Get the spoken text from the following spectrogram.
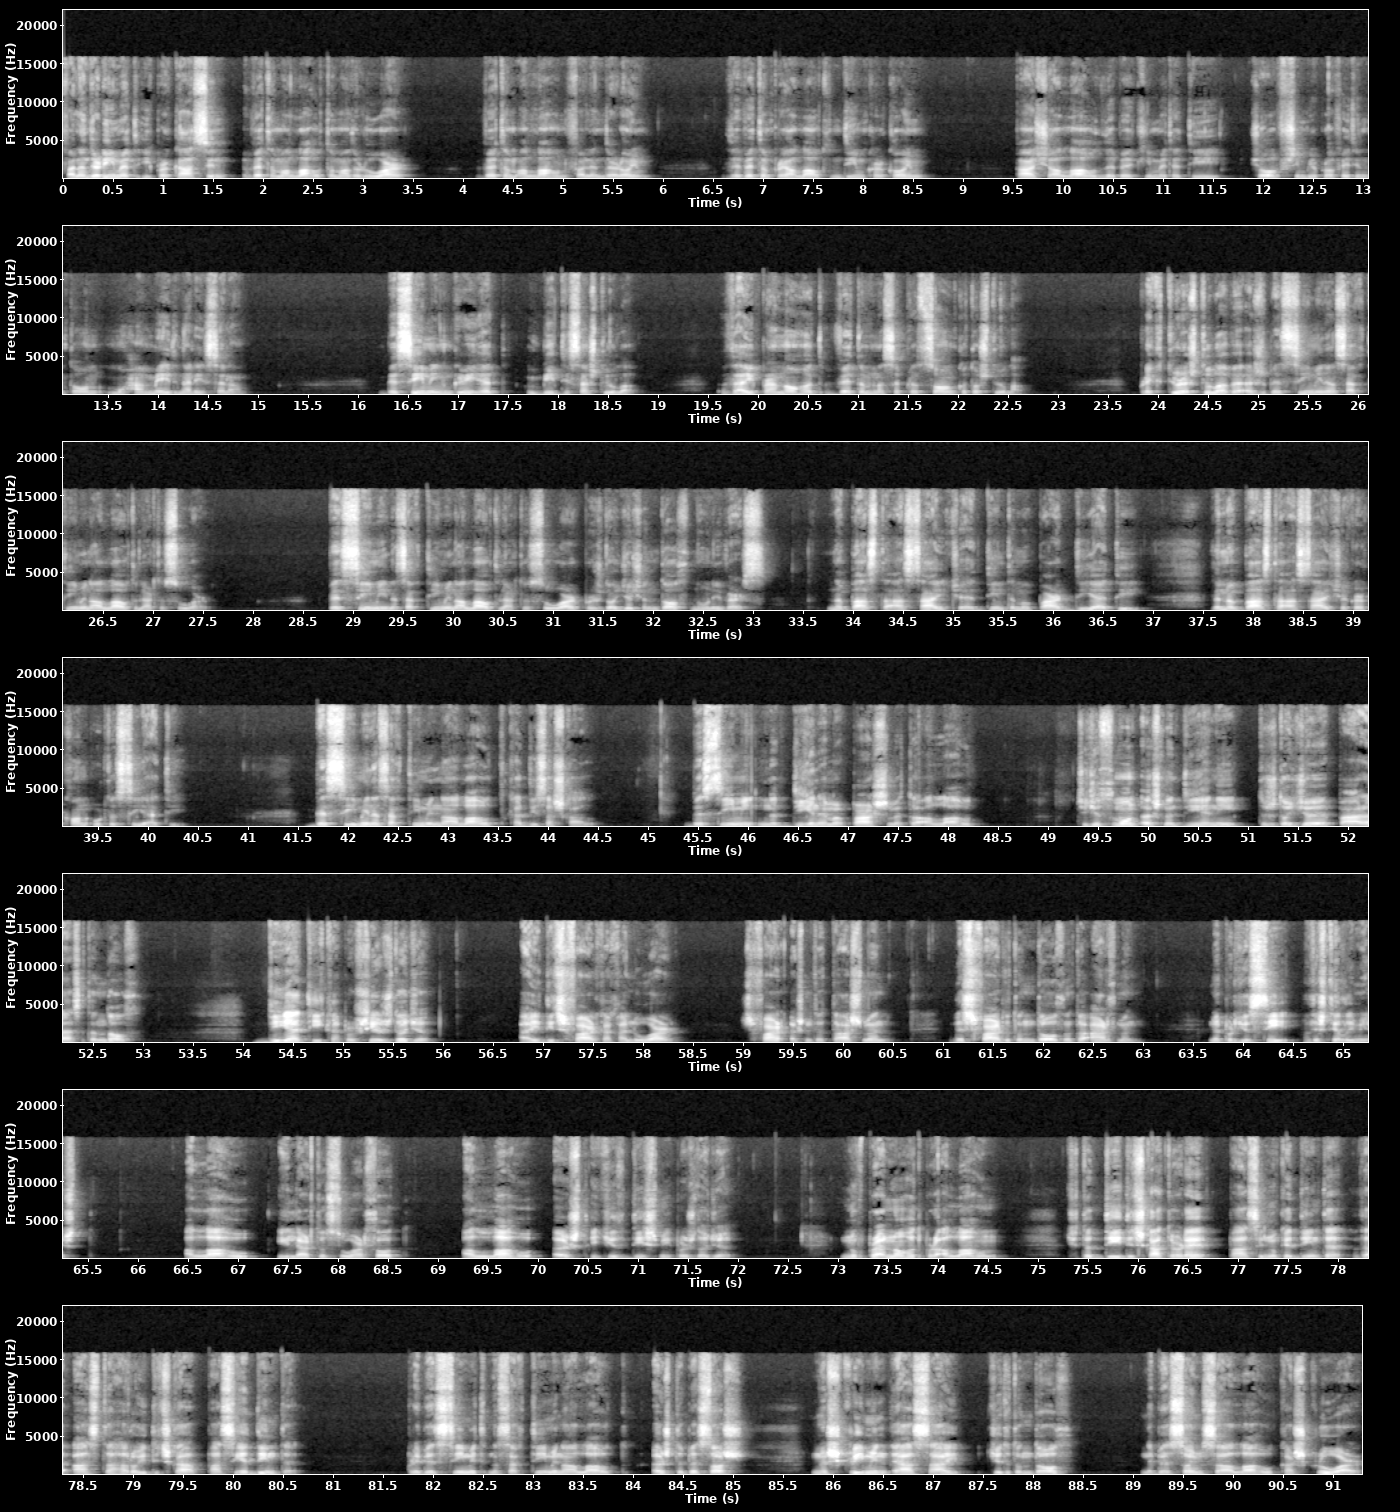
Falënderimet i përkasin vetëm Allahut të madhëruar, vetëm Allahun falënderojmë dhe vetëm prej Allahut ndihmë kërkojmë. Paqja e Allahut dhe bekimet e tij qofshin mbi profetin tonë Muhammedin alejhis selam. Besimi ngrihet mbi disa shtylla dhe ai pranohet vetëm nëse plotësohen këto shtylla. Prej këtyre shtyllave është besimi në caktimin e Allahut të Lartësuar. Besimi në caktimin e Allahut të Lartësuar për çdo gjë që ndodh në univers, në bazë të asaj që e dinte më parë dija e tij dhe në bazë të asaj që kërkon urtësia e tij. Besimi në caktimin e Allahut ka disa shkallë. Besimi në dijen e mëparshme të Allahut, që gjithmonë është në dijeni të çdo gjëje para se të ndodhë. Dija e tij ka përfshirë çdo gjë. Ai di çfarë ka kaluar, çfarë është në të tashmen dhe çfarë do të ndodhë në të ardhmen, në përgjithësi dhe shtjellimisht. Allahu i Lartësuar thotë, Allahu është i gjithëdijshëm për çdo gjë. Nuk pranohet për Allahun që të dijë diçka të re pasi nuk e dinte dhe as të harrojë diçka pasi e dinte. Prej besimit në caktimin e Allahut është të besosh në shkrimin e asaj që do të ndodhë, ne besojmë se Allahu ka shkruar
